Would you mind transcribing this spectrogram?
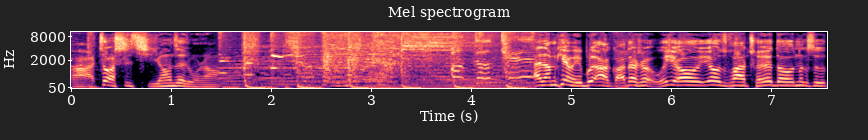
啊，仗势欺人这种人。哎，咱们看微博啊，刚才说我要要的话，穿越到那个时候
